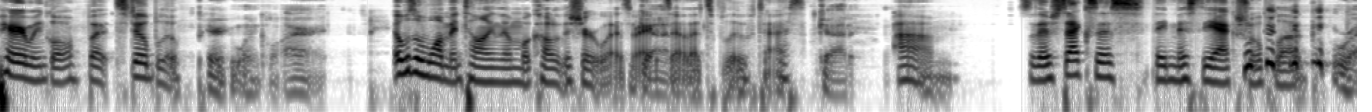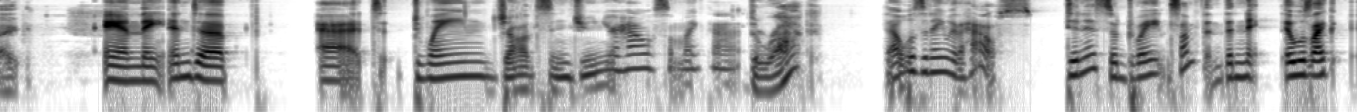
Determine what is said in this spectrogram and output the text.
periwinkle, but still blue. Periwinkle. All right. It was a woman telling them what color the shirt was, right? So that's blue to us. Got it. Um, so they're sexist. They miss the actual plug. Right. and they end up at Dwayne Johnson Jr. house, something like that. The Rock? That was the name of the house. Dennis or Dwayne something. The na- it was like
